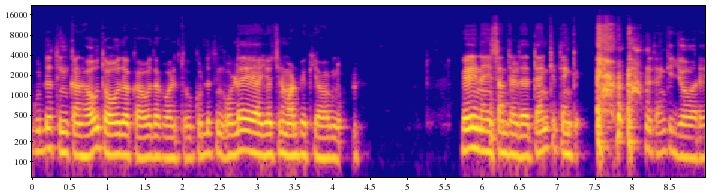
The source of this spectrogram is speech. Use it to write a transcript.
ಗುಡ್ ಥಿಂಕ್ ಅಂತ ಹೌದು ಹೌದಕ್ಕ ಹೌದಕ್ಕ ಒಳ್ತು ಗುಡ್ ಥಿಂಕ್ ಒಳ್ಳೆ ಯೋಚನೆ ಮಾಡಬೇಕು ಯಾವಾಗಲೂ. ವೆರಿ ನೈಸ್ ಅಂತ ಹೇಳಿದೆ thank you thank you thank you Jo ಅವರೇ.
